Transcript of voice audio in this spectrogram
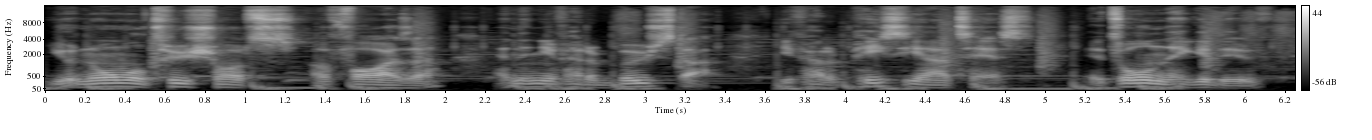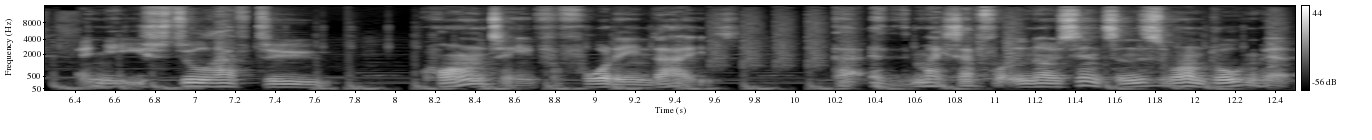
your normal two shots of Pfizer and then you've had a booster, you've had a PCR test, it's all negative, and yet you still have to quarantine for 14 days. That it makes absolutely no sense. And this is what I'm talking about.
